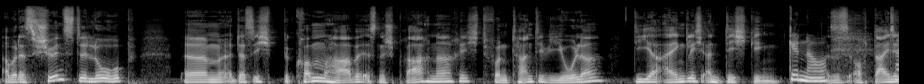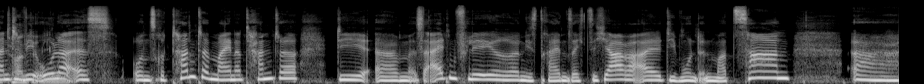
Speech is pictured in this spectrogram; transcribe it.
Aber das schönste Lob, ähm, das ich bekommen habe, ist eine Sprachnachricht von Tante Viola, die ja eigentlich an dich ging. Genau. Es ist auch deine Tante, Tante Viola, ist unsere Tante, meine Tante, die ähm, ist Altenpflegerin, die ist 63 Jahre alt, die wohnt in Marzahn, äh,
